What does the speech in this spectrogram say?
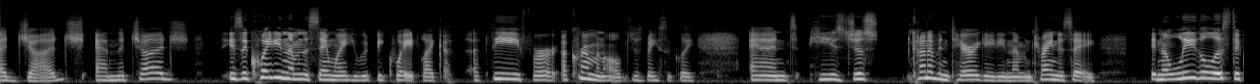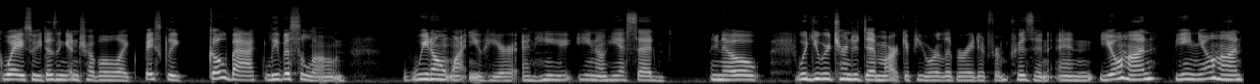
a judge, and the judge is equating them the same way he would equate like a, a thief or a criminal, just basically. And he's just kind of interrogating them and trying to say, in a legalistic way, so he doesn't get in trouble, like basically, go back, leave us alone. We don't want you here. And he, you know, he has said, you know, would you return to Denmark if you were liberated from prison? And Johann, being Johann,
